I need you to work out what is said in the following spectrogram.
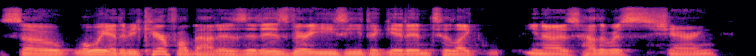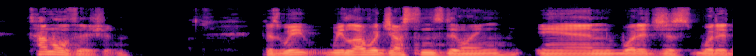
so what we had to be careful about is it is very easy to get into like you know as heather was sharing tunnel vision because we we love what Justin's doing and what it just what it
